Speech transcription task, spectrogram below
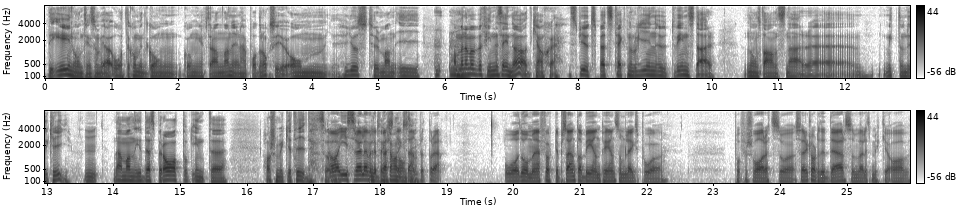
Det är ju någonting som vi har återkommit gång, gång efter annan i den här podden också ju, om just hur man i, ja men när man befinner sig i nöd kanske. Spjutspetsteknologin utvinns där någonstans när, eh, mitt under krig. Mm. När man är desperat och inte har så mycket tid. Så, ja, Israel är väl det bästa exemplet på det. Och då med 40% av BNP som läggs på, på försvaret så, så är det klart att det är där som väldigt mycket av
